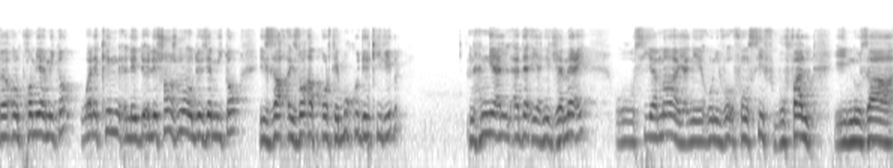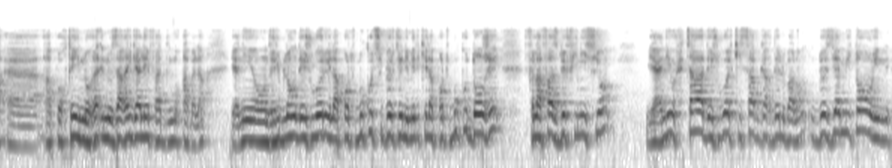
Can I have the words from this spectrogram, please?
en première mi-temps, les, les changements en deuxième mi-temps, ils, a, ils ont apporté beaucoup d'équilibre. نهني على الاداء يعني الجماعي وسيما يعني au niveau offensif Bouffal il nous a euh, apporté il nous, il nous a régalé في هذه المقابله يعني en dribblant des joueurs il apporte beaucoup de sécurité numérique il apporte beaucoup de danger في la phase de finition يعني وحتى دي جوار كي ساف غاردي لو بالون دوزيام ميتون اون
